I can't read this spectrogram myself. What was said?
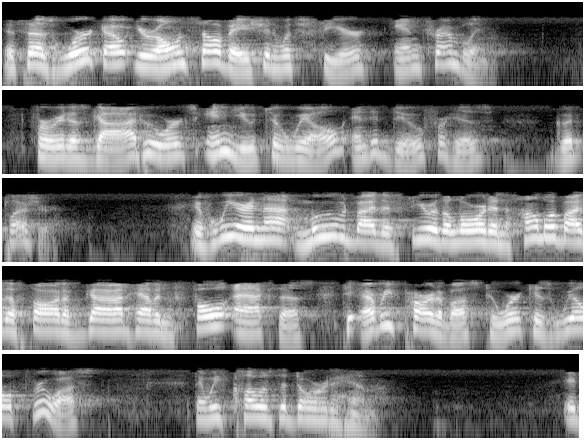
It says, Work out your own salvation with fear and trembling. For it is God who works in you to will and to do for his good pleasure. If we are not moved by the fear of the Lord and humbled by the thought of God having full access to every part of us to work His will through us, then we've closed the door to Him. It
